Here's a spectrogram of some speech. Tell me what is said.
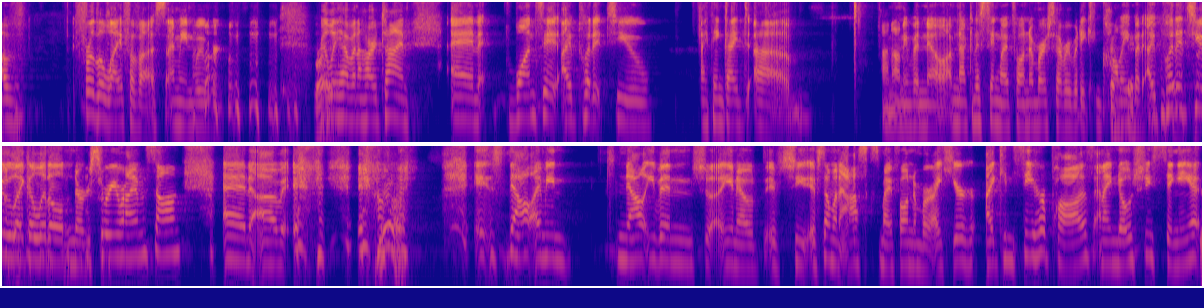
of for the life of us. I mean, we were right. really having a hard time. And once it, I put it to, I think I, um, I don't even know. I'm not going to sing my phone number so everybody can call me, but I put it to like a little nursery rhyme song. And um, it, yeah. it's now, I mean, now even you know if she if someone asks my phone number i hear i can see her pause and i know she's singing it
